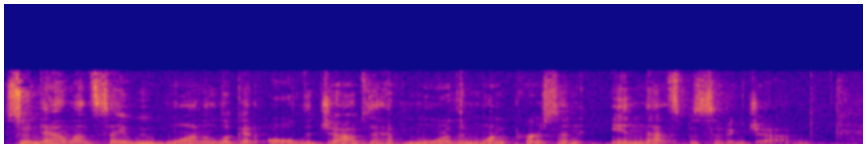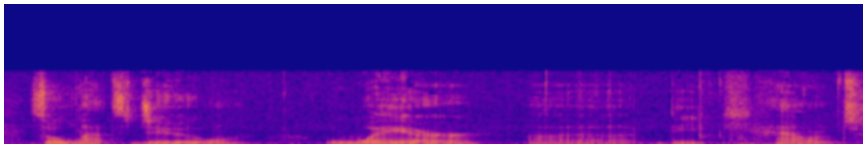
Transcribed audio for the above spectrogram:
So now let's say we want to look at all the jobs that have more than one person in that specific job. So let's do where uh, the count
